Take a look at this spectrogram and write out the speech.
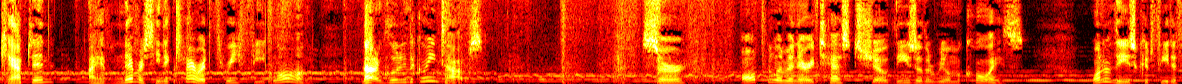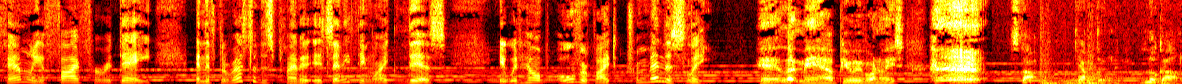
Captain, I have never seen a carrot three feet long, not including the green tops. Sir, all preliminary tests show these are the real McCoys. One of these could feed a family of five for a day, and if the rest of this planet is anything like this, it would help Overbite tremendously. Here, let me help you with one of these. Stop, Captain. Look out.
